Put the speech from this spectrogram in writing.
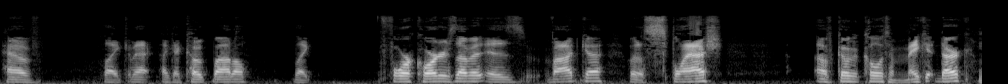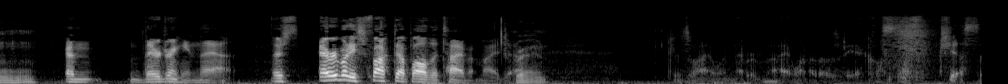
have like that, like a Coke bottle, like four quarters of it is vodka with a splash of Coca Cola to make it dark, mm-hmm. and they're drinking that. There's everybody's fucked up all the time at my job, Right. which is why I would never buy one of those vehicles. Just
